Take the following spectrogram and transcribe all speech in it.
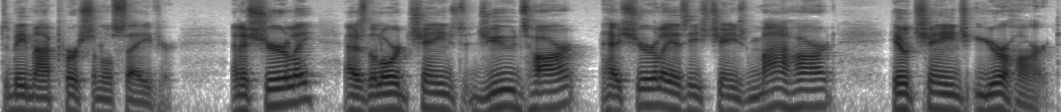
to be my personal Savior. And as surely as the Lord changed Jude's heart, as surely as He's changed my heart, He'll change your heart.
